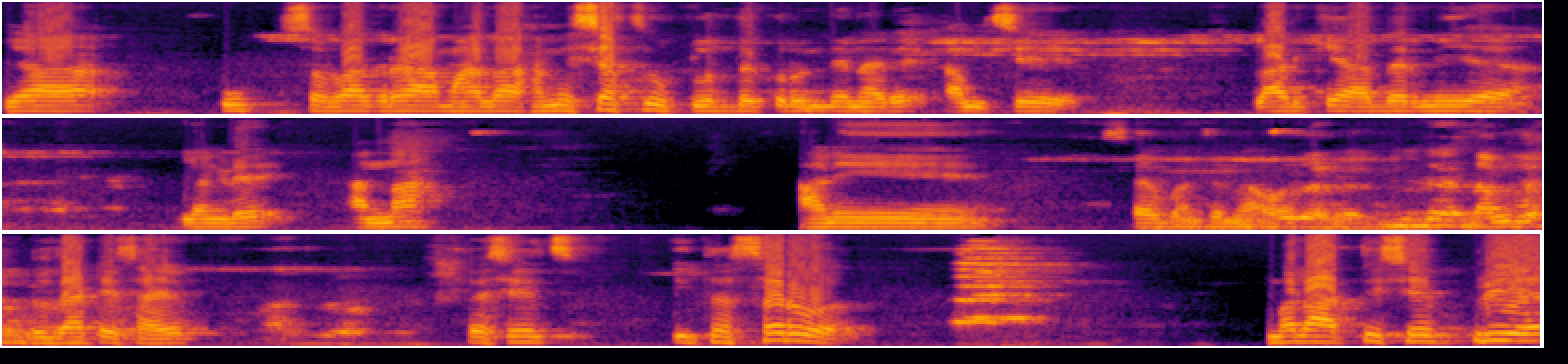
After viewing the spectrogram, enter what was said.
या उपसभागृह आम्हाला हमेशाच उपलब्ध करून देणारे आमचे लाडके आदरणीय लंगडे अण्णा आणि साहेबांचं नाव दुध- दुधाटे साहेब. तसेच इथं सर्व मला अतिशय प्रिय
